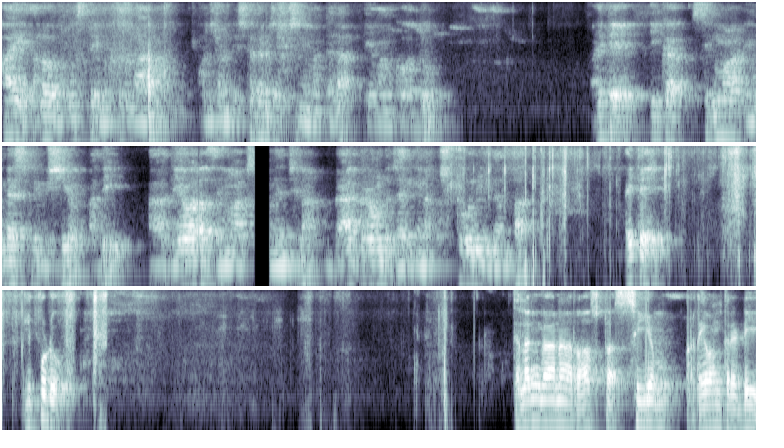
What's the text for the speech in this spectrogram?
హాయ్ హలో నమస్తే మిత్రులారా. కొంచెం డిస్టర్బెన్స్ వచ్చింది మధ్యలో ఏమనుకోవద్దు. అయితే ఇక సినిమా ఇండస్ట్రీ విషయం అది ఆ దేవర సినిమాకి సంబంధించిన బ్యాక్గ్రౌండ్ జరిగిన స్టోరీ ఇదంతా. అయితే ఇప్పుడు తెలంగాణ రాష్ట్ర సీఎం రేవంత్ రెడ్డి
